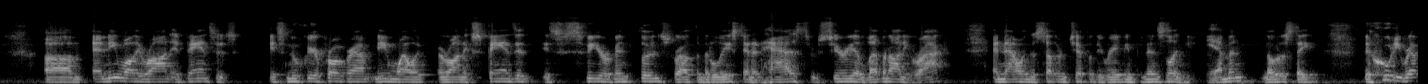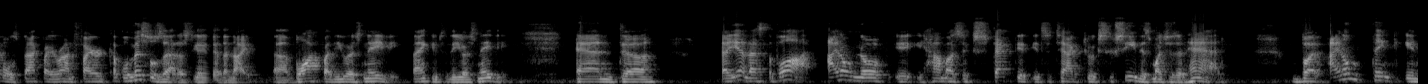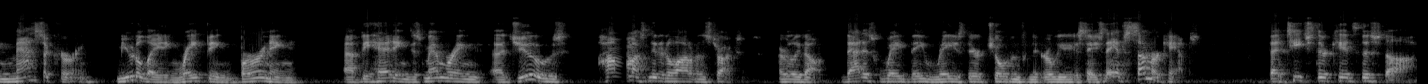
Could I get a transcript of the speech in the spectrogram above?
Um, and meanwhile, Iran advances its nuclear program. Meanwhile, Iran expands it, its sphere of influence throughout the Middle East, and it has through Syria, Lebanon, Iraq and now in the southern tip of the Arabian Peninsula in Yemen. Notice they, the Houthi rebels backed by Iran fired a couple of missiles at us the other night, uh, blocked by the U.S. Navy. Thank you to the U.S. Navy. And uh, uh, yeah, that's the plot. I don't know if it, Hamas expected its attack to succeed as much as it had, but I don't think in massacring, mutilating, raping, burning, uh, beheading, dismembering uh, Jews, Hamas needed a lot of instructions. I really don't. That is the way they raise their children from the earliest age. They have summer camps that teach their kids this stuff.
